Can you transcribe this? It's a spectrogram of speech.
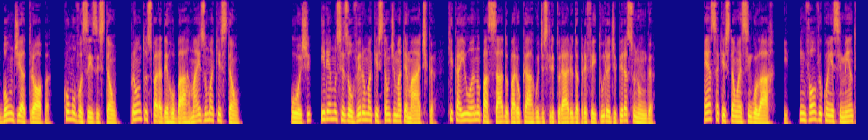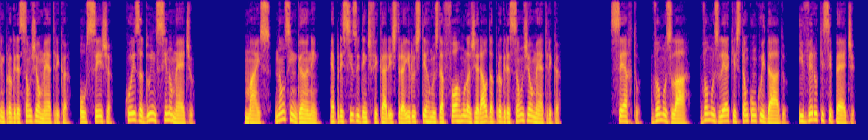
Bom dia, tropa. Como vocês estão? Prontos para derrubar mais uma questão? Hoje, iremos resolver uma questão de matemática, que caiu ano passado para o cargo de escriturário da Prefeitura de Pirassununga. Essa questão é singular, e envolve o conhecimento em progressão geométrica, ou seja, coisa do ensino médio. Mas, não se enganem, é preciso identificar e extrair os termos da fórmula geral da progressão geométrica. Certo, vamos lá, vamos ler a questão com cuidado, e ver o que se pede.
